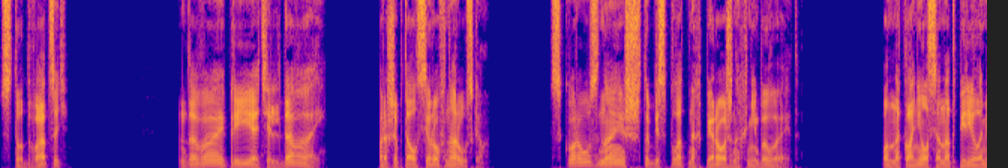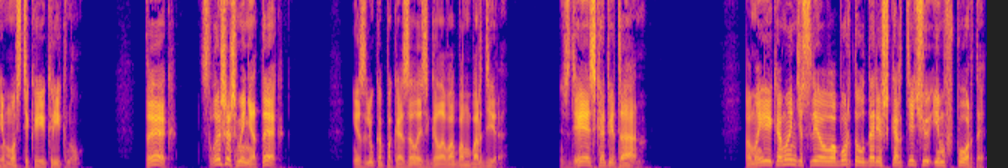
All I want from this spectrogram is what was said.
120. «Давай, приятель, давай», — прошептал Серов на русском. «Скоро узнаешь, что бесплатных пирожных не бывает». Он наклонился над перилами мостика и крикнул. «Тек! Слышишь меня, Тек?» Из люка показалась голова бомбардира. «Здесь, капитан!» «По моей команде с левого борта ударишь картечью им в порты,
